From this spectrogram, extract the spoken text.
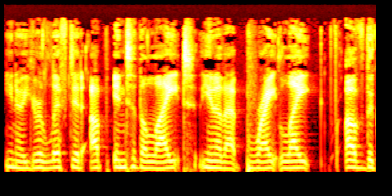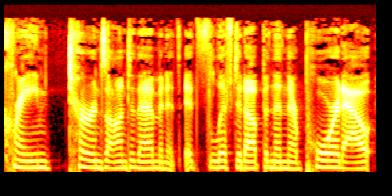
you know you're lifted up into the light you know that bright light of the crane turns onto them and it, it's lifted up and then they're poured out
